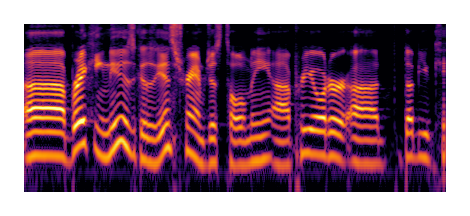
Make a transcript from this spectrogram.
Uh, breaking news because Instagram just told me uh, pre-order uh, WK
